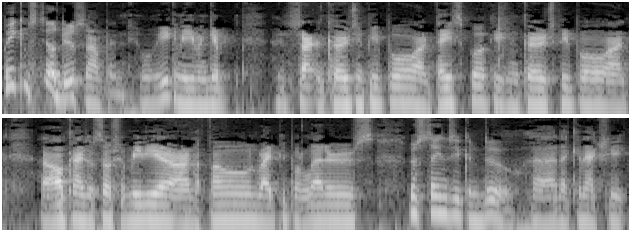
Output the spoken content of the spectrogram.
But you can still do something. You can even get start encouraging people on Facebook. You can encourage people on uh, all kinds of social media, on the phone, write people letters. There's things you can do uh, that can actually,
